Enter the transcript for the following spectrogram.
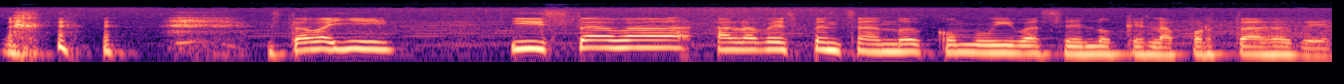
estaba allí y estaba a la vez pensando cómo iba a ser lo que es la portada del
